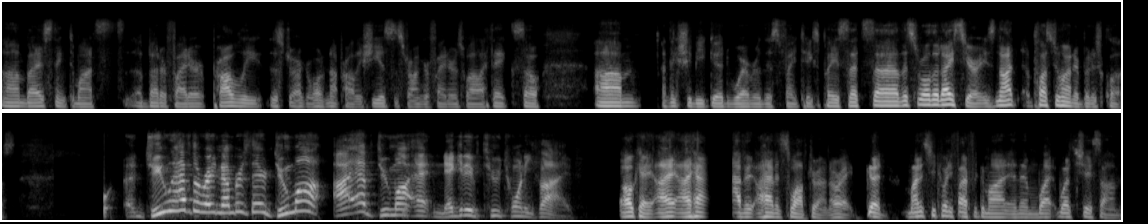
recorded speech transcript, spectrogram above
Um, but I just think Dumont's a better fighter, probably the stronger. Well, not probably. She is the stronger fighter as well. I think so. Um, I think she'd be good wherever this fight takes place. Let's uh, let's roll the dice here. Is not plus two hundred, but it's close. Uh, do you have the right numbers there, Dumont? I have Dumont at negative two twenty five. Okay, I, I have. it. I have it swapped around. All right, good. Minus two twenty five for Dumont, and then what? What's Chiasson?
